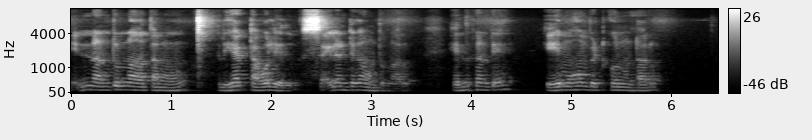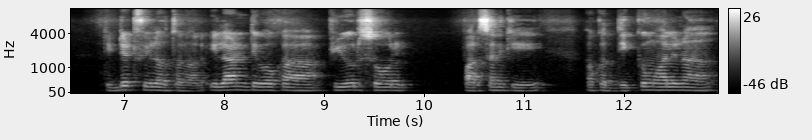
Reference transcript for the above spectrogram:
ఎన్ని అంటున్నా తను రియాక్ట్ అవ్వలేదు. సైలెంట్గా ఉంటున్నారు. ఎందుకంటే ఏ మొహం పెట్టుకొని ఉంటారు? రిగ్రెట్ ఫీల్ అవుతున్నారు. ఇలాంటి ఒక ప్యూర్ సోల్ పర్సన్కి ఒక దిక్కుమాలిన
